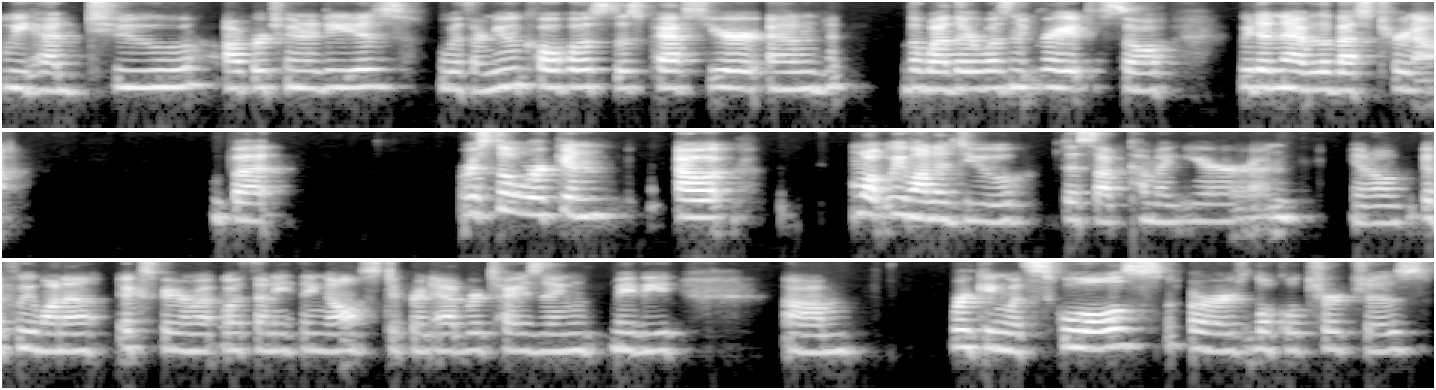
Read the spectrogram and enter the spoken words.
we had two opportunities with our new co-host this past year and the weather wasn't great. So we didn't have the best turnout, but we're still working out what we want to do this upcoming year and you know, if we want to experiment with anything else, different advertising, maybe um, working with schools or local churches.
